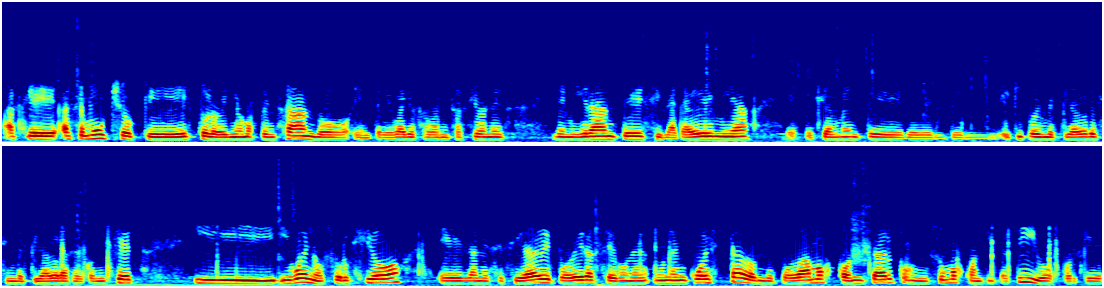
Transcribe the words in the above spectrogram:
Hace, hace mucho que esto lo veníamos pensando entre varias organizaciones de migrantes y la academia, especialmente del, equipo de investigadores e investigadoras del CONICET. Y, bueno, surgió eh, la necesidad de poder hacer una, una encuesta donde podamos contar con insumos cuantitativos, porque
